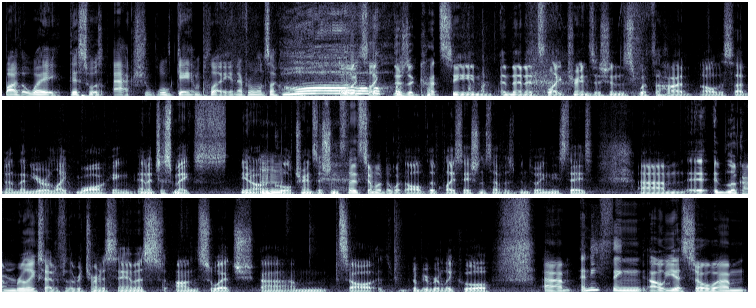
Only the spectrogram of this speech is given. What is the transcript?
by the way this was actual gameplay and everyone's like oh, oh it's like there's a cutscene and then it's like transitions with the HUD all of a sudden and then you're like walking and it just makes you know a mm. cool transition. So that's similar to what all the PlayStation stuff has been doing these days. Um, it, it, look, I'm really excited for the return of Samus on the Switch. Um, so it'll be really cool. Um, anything? Oh yeah, so um,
